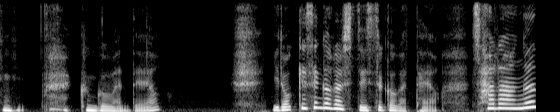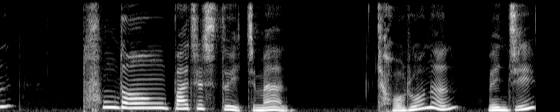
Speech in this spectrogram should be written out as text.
궁금한데요. 이렇게 생각할 수도 있을 것 같아요. 사랑은 풍덩 빠질 수도 있지만 결혼은 왠지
